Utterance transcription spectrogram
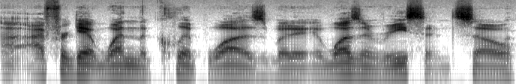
I forget when the clip was, but it, wasn't recent. So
